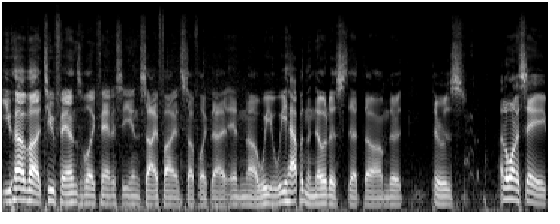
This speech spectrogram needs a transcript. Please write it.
you have uh, two fans of like fantasy and sci-fi and stuff like that, and uh, we we happen to notice that um, there there was I don't want to say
